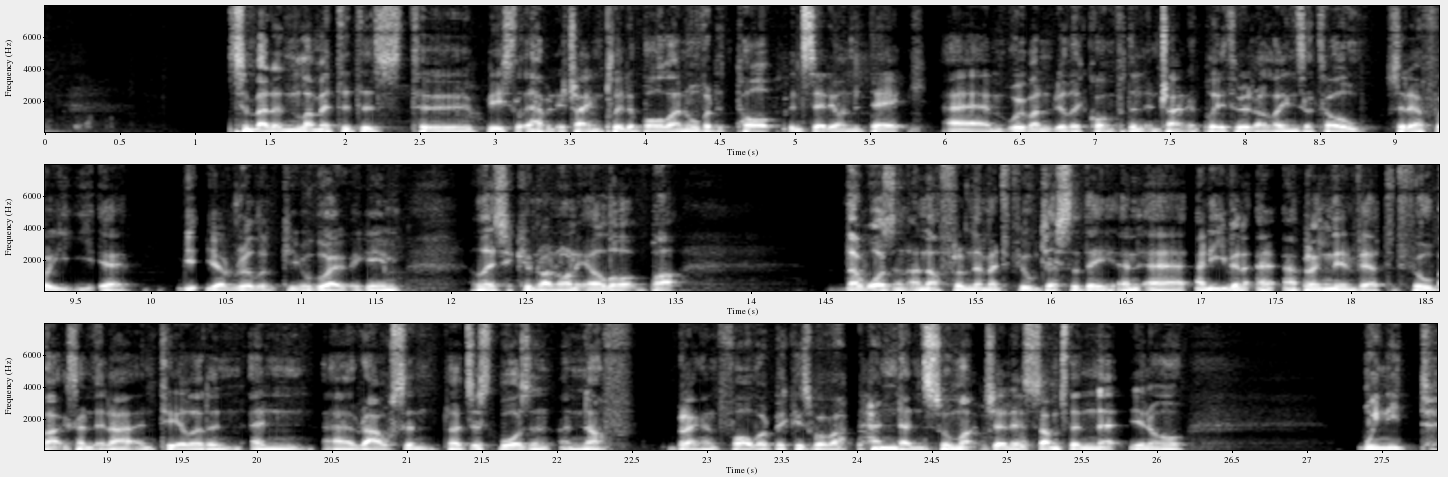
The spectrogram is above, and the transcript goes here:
St Mirren limited us to basically having to try and play the ball in over the top instead of on the deck. Um, we weren't really confident in trying to play through our lines at all. So therefore, yeah, you're ruling Kyogo out of the game unless you can run on it a lot. But there wasn't enough from the midfield yesterday, and uh, and even I I bring the inverted fullbacks into that, and Taylor and and uh, Ralston. There just wasn't enough bringing forward because we were pinned in so much, and it's something that you know we need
